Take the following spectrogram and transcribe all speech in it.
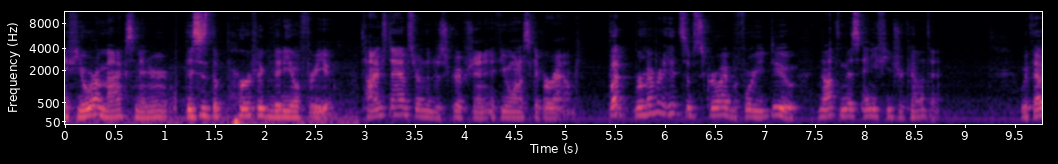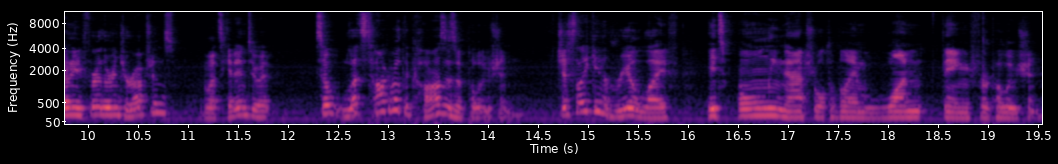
If you're a max minner, this is the perfect video for you. Timestamps are in the description if you want to skip around. But remember to hit subscribe before you do, not to miss any future content. Without any further interruptions, let's get into it. So let's talk about the causes of pollution. Just like in real life, it's only natural to blame one thing for pollution.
